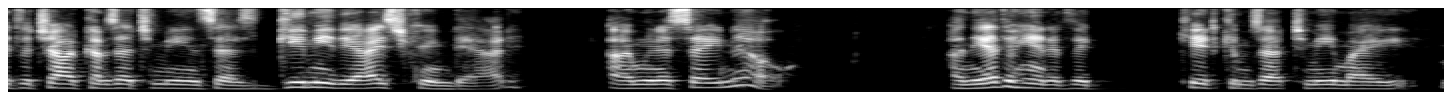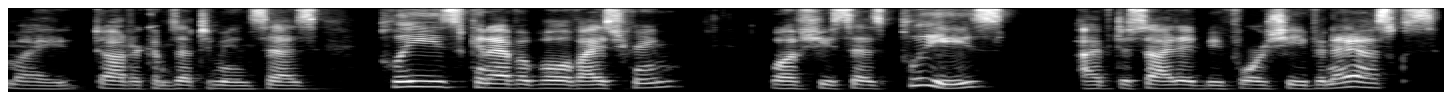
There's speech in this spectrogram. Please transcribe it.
if the child comes up to me and says, Give me the ice cream, dad, I'm going to say no. On the other hand, if the kid comes up to me, my, my daughter comes up to me and says, Please, can I have a bowl of ice cream? Well, if she says, Please, I've decided before she even asks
